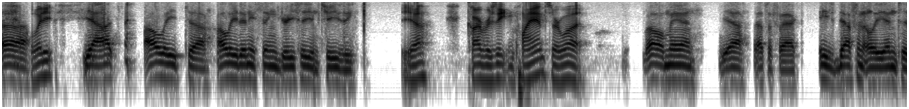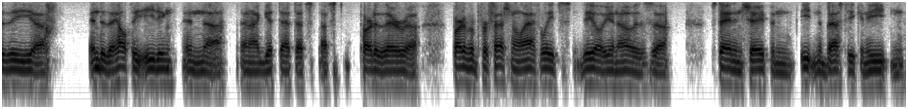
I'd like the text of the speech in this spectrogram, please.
Uh, what do you... Yeah, I'll eat. Uh, I'll eat anything greasy and cheesy. Yeah. Carver's eating plants or what? Oh man, yeah, that's a fact. He's definitely into the uh, into the healthy eating, and uh, and I get that. That's that's part of their uh, part of a professional athlete's deal. You know, is uh, staying in shape and eating the best he can eat. And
